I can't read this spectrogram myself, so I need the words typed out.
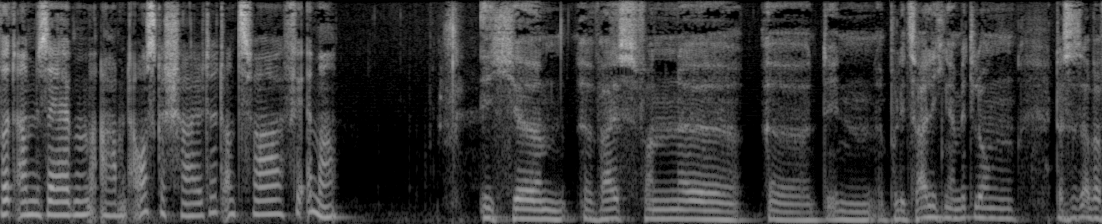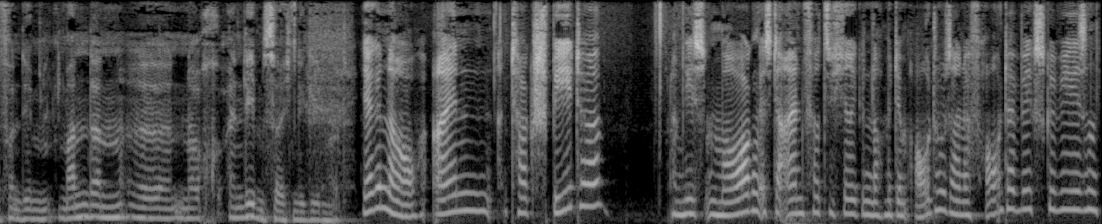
wird am selben Abend ausgeschaltet und zwar für immer. Ich ähm, weiß von äh, äh, den polizeilichen Ermittlungen, dass es aber von dem Mann dann äh, noch ein Lebenszeichen gegeben hat. Ja, genau. Einen Tag später, am nächsten Morgen, ist der 41-Jährige noch mit dem Auto seiner Frau unterwegs gewesen.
